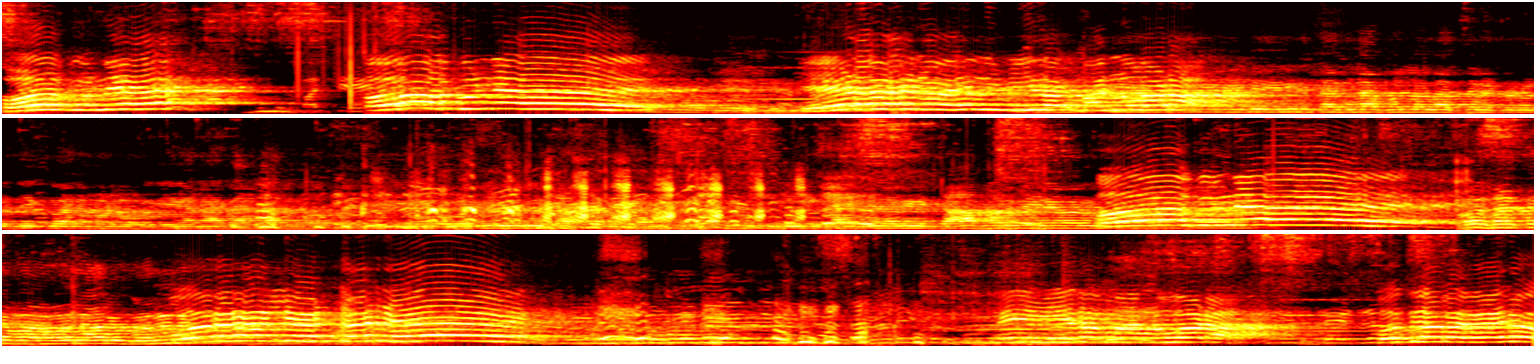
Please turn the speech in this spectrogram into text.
ఓ ఓ గున్నే ఏడవైన వెళ్ళి మీద మన్నువాడ. వచ్చినటువంటి దిక్కు అని మనం ఓ గున్నే ఓ సత్యం నాలుగు గొర్రెలు నీ మీద మన్నువాడ. వేరు.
